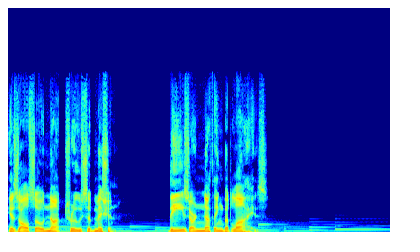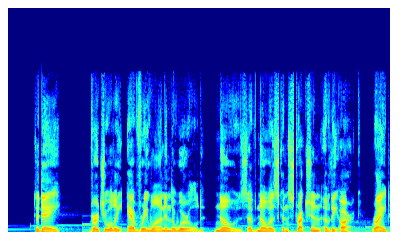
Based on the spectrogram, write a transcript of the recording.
is also not true submission. These are nothing but lies. Today, virtually everyone in the world knows of Noah's construction of the ark, right?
